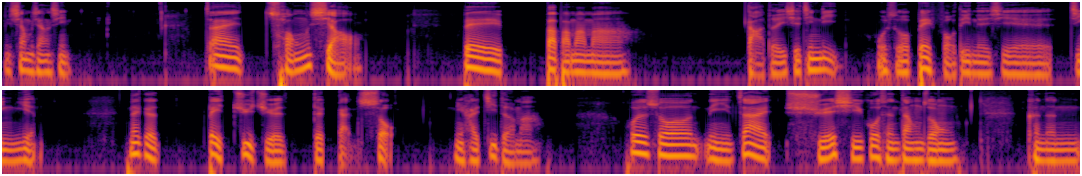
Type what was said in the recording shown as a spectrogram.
你相不相信？在从小被爸爸妈妈打的一些经历，或者说被否定的一些经验，那个被拒绝的感受。你还记得吗？或者说你在学习过程当中，可能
